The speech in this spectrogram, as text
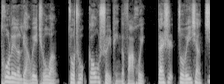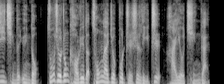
拖累了两位球王做出高水平的发挥。但是，作为一项激情的运动，足球中考虑的从来就不只是理智，还有情感。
